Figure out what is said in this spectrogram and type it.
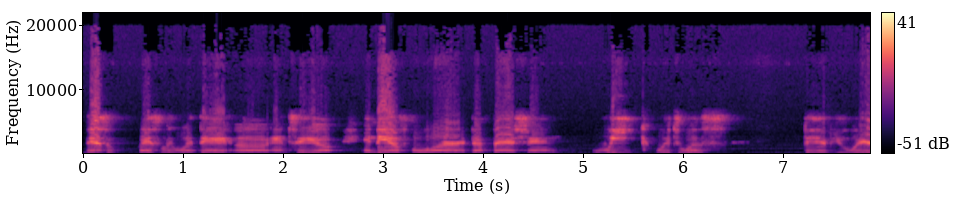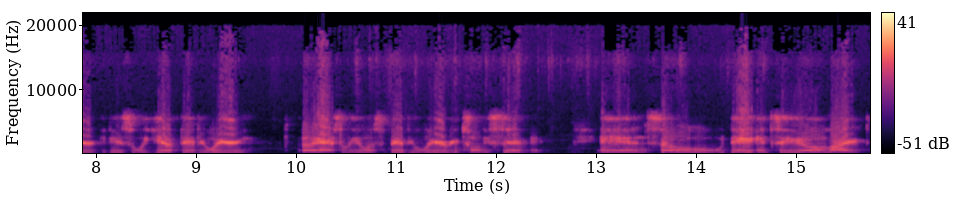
that's basically what that uh, entailed. And then for the fashion week, which was February this week. Yeah, February. Uh, actually, it was February 27th. And so that entailed like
